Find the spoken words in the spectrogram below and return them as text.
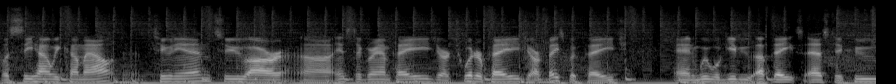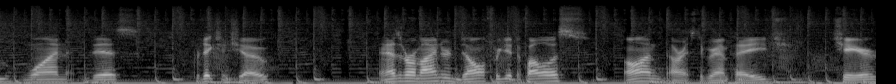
Let's see how we come out. Tune in to our uh, Instagram page, our Twitter page, our Facebook page, and we will give you updates as to who won this prediction show. And as a reminder, don't forget to follow us on our Instagram page, Chair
